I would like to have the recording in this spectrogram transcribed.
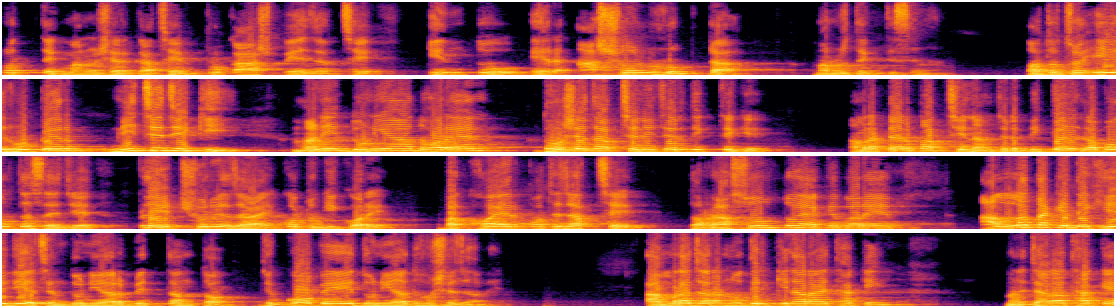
প্রত্যেক মানুষের কাছে প্রকাশ পেয়ে যাচ্ছে, কিন্তু এর আসল রূপটা মানুষ দেখতেছে না। অথচ এই রূপের নিচে যে কি? মানে দুনিয়া ধরেন ধসে যাচ্ছে নিচের দিক থেকে। আমরা টের পাচ্ছি না যেটা বিজ্ঞানীরা বলতেছে যে প্লেট সরে যায়, কত কি করে বা ক্ষয়ের পথে যাচ্ছে। তো রাসূল তো একেবারে আল্লাহ তাকে দেখিয়ে দিয়েছেন দুনিয়ার বৃত্তান্ত যে কবে এই দুনিয়া ধসে যাবে। আমরা যারা নদীর কিনারায় থাকি মানে যারা থাকে,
